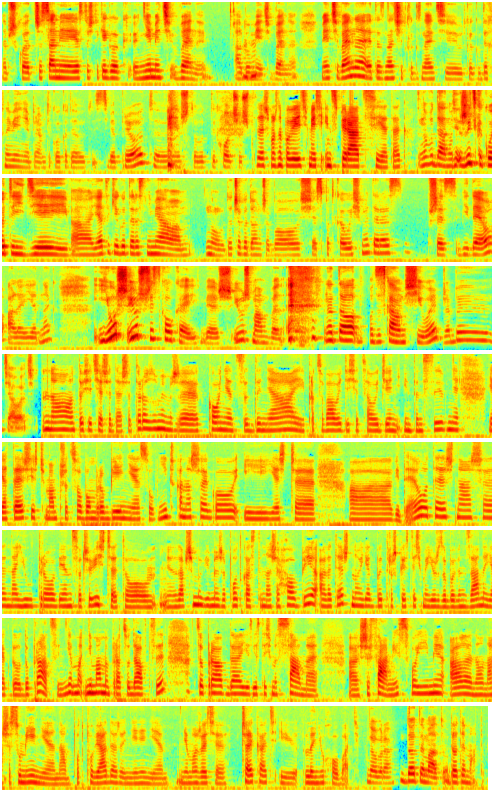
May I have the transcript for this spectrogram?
na przykład czasami jest coś takiego jak nie mieć weny. albo mieć wenę. Mieć wenę это значит, как знаете, вот как вдохновение прям такое, когда вот из тебя прет, что вот ты хочешь. To też można powiedzieć mieć inspirację, tak? No вот да, no, żyć какой-то idei. A ja takiego teraz nie miałam. No, do czego dążę, bo się spotkałyśmy teraz przez wideo, ale jednak. Już, już wszystko ok, wiesz, już mam wenę. No to odzyskałam siły, żeby działać. No, to się cieszę, Dasza. To rozumiem, że koniec dnia i pracowały dzisiaj cały dzień intensywnie. Ja też jeszcze mam przed sobą robienie słowniczka naszego i jeszcze a, wideo też nasze na jutro, więc oczywiście to zawsze mówimy, że podcast to nasze hobby, ale też no jakby troszkę jesteśmy już zobowiązane jak do, do pracy. Nie, ma, nie mamy pracodawcy, co prawda jest, jesteśmy same szefami swoimi, ale no, nasze sumienie nam podpowiada, że nie, nie, nie, nie możecie czekać i leniuchować. Dobra, do tematu. Do tematu.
